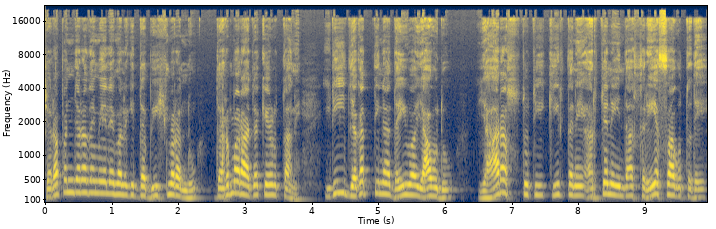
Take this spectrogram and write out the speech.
ಶರಪಂಜರದ ಮೇಲೆ ಮಲಗಿದ್ದ ಭೀಷ್ಮರನ್ನು ಧರ್ಮರಾಜ ಕೇಳುತ್ತಾನೆ. ಇಡೀ ಜಗತ್ತಿನ ದೈವ ಯಾವುದು? ಯಾರ ಸ್ತುತಿ, ಕೀರ್ತನೆ, ಅರ್ಚನೆಯಿಂದ ಶ್ರೇಯಸ್ಸಾಗುತ್ತದೆ?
